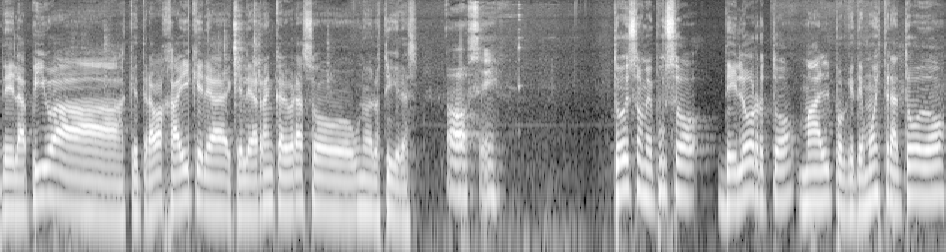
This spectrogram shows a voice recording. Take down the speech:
de la piba que trabaja ahí que le, que le arranca el brazo uno de los tigres. Oh, sí. Todo eso me puso del orto mal porque te muestra todo.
